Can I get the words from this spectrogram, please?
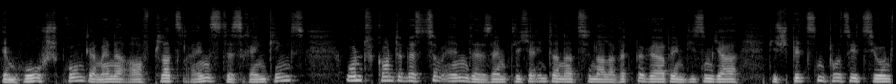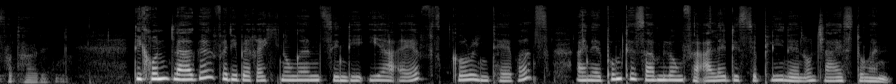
im Hochsprung der Männer auf Platz 1 des Rankings und konnte bis zum Ende sämtlicher internationaler Wettbewerbe in diesem Jahr die Spitzenposition verteidigen. Die Grundlage für die Berechnungen sind die IAF Scoring Tables, eine Punktesammlung für alle Disziplinen und Leistungen.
